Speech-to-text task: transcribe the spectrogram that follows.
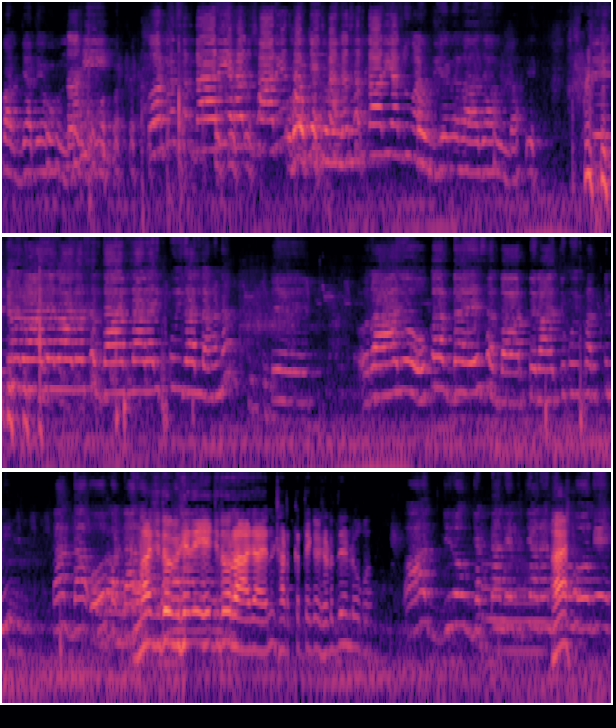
ਪਰਜਾ ਤੇ ਉਹ ਹੁੰਦਾ। ਨਹੀਂ ਹੋਰ ਕੋਈ ਸਰਦਾਰ ਹੀ ਹੈ ਸਾਰੀਆਂ ਸਬਜ਼ੀਆਂ 'ਚ ਪੈਂਦਾ ਸਰਦਾਰੀ ਆਲੂ ਬਣਦੀ ਸਬਜ਼ੀਆਂ ਦਾ ਰਾਜਾ ਹੁੰਦਾ ਸੀ। ਤੇ ਜਾਂ ਰਾਜਾ ਰਾਜਾ ਸਰਦਾਰ ਲਾਲਾ ਇੱਕੋ ਹੀ ਗੱਲ ਆ ਹਨਾ? ਤੇ ਰਾਜ ਉਹ ਕਰਦਾ ਏ ਸਰਦਾਰ ਤੇ ਰਾਜ 'ਚ ਕੋਈ ਫ਼ਰਕ ਨਹੀਂ। ਕਰਦਾ ਉਹ ਵੱਡਾ ਨਾ ਜਦੋਂ ਫਿਰ ਇਹ ਜਦੋਂ ਰਾਜ ਆਇਆ ਨੂੰ ਸੜਕ ਤੇ ਕਿਉਂ ਛੱਡਦੇ ਨੇ ਲੋਕ? ਆ ਜਦੋਂ ਜੱਟਾਂ ਦੇ ਵਿਚਾਰਿਆਂ ਹੈਂ? ਦੇ ਹੋ ਗਏ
